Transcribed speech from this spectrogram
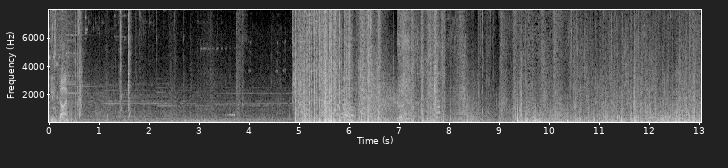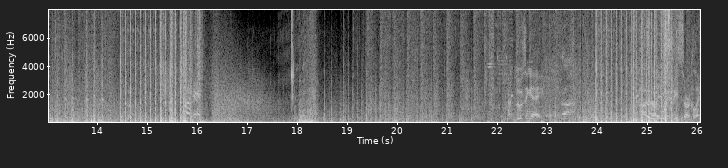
He's done. Losing A. Ah. Hostile UAV circling.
